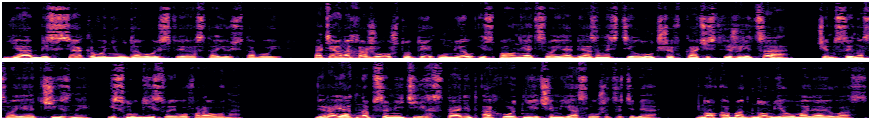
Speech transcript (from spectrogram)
«Я без всякого неудовольствия расстаюсь с тобой, Хотя нахожу, что ты умел исполнять свои обязанности лучше в качестве жреца, чем сына своей отчизны и слуги своего фараона. Вероятно, Псаметих станет охотнее, чем я слушаться тебя. Но об одном я умоляю вас.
